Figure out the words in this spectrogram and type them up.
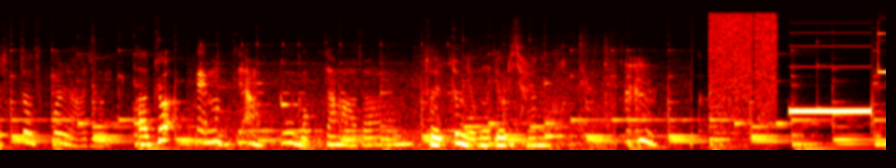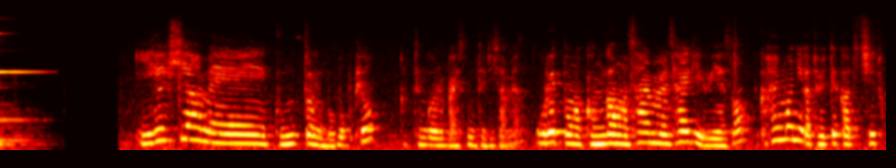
속전속결로 아주 아 좋아. 빼먹지 않고 먹자마자 저 좀 요리 잘하는 것 같아요. 이 헬시함의 궁극적인 목- 목표 같은 걸 말씀드리자면 오랫동안 건강한 삶을 살기 위해서 그 할머니가 될 때까지 지속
